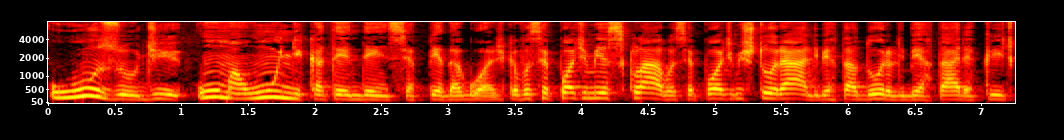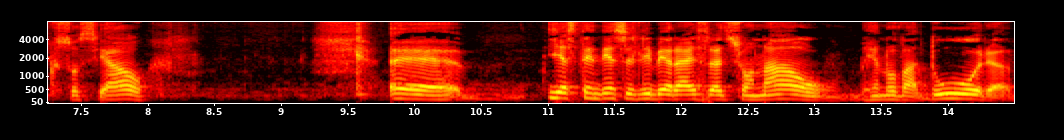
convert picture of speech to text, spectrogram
o uso de uma única tendência pedagógica. Você pode mesclar, você pode misturar libertadora, libertária, crítico-social é, e as tendências liberais tradicional, renovadora,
